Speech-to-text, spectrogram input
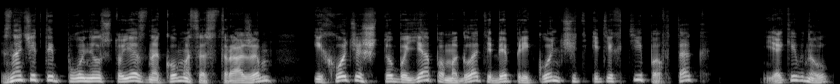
Значит, ты понял, что я знакома со стражем и хочешь, чтобы я помогла тебе прикончить этих типов, так?» Я кивнул.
